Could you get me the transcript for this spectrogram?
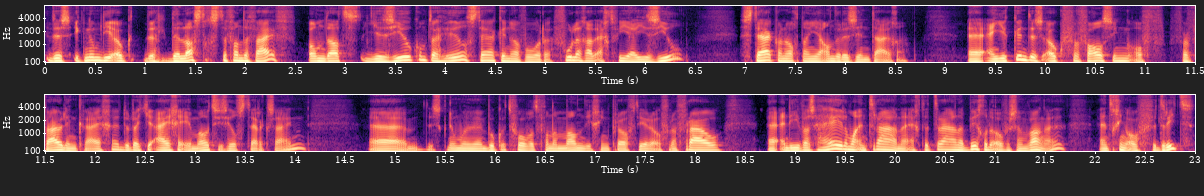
Dus ik noem die ook de, de lastigste van de vijf, omdat je ziel komt er heel sterk in naar voren. Voelen gaat echt via je ziel, sterker nog dan je andere zintuigen. en je kunt dus ook vervalsing of vervuiling krijgen, doordat je eigen emoties heel sterk zijn. Ehm, dus ik noem in mijn boek het voorbeeld van een man die ging profiteren over een vrouw. Uh, en die was helemaal in tranen. Echt, de tranen biggelden over zijn wangen. En het ging over verdriet.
